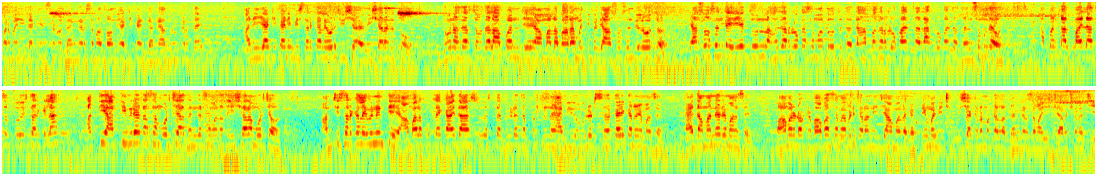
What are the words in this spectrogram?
परभणी जिल्ह्यातील सर्व धनगर समाज बांधव या ठिकाणी धरणे आंदोलन करत आहे आणि या ठिकाणी मी सरकारला एवढंच विशा इशारा देतो की दोन हजार चौदाला आपण जे आम्हाला बारामतीमध्ये आश्वासन दिलं होतं ते आश्वासन काही एक दोन हजार लोकांसमोर होतं दहा पंधरा लोकांचा लाख लोकांचा जनसमुदाय होता. आपण काल पाहिलं असं चोवीस तारखेला अति अतिविराट असा मोर्चा धनगर समाजाचा इशारा मोर्चा होता. आमची सरकारला विनंती आहे आम्हाला कुठलाही कायदा सुव्यवस्था बिघडायचा प्रश्न नाही. आम्ही उलट सहकारी करणारे माणसं आहेत कायदा मानणारे माणसं आहेत. महामान्य डॉक्टर बाबासाहेब आंबेडकरांनी जे आम्हाला घटनेमध्ये छत्तीसच्या क्रमांकाला धनगर समाज इष्टी आरक्षणाची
